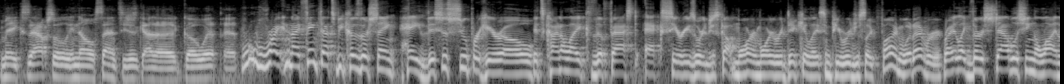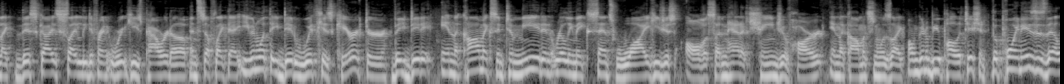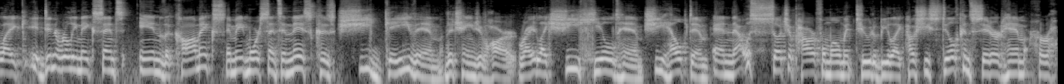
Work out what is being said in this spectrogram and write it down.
makes absolutely no sense. You just gotta go with it. Right, and I think that's because they're saying, hey, this is superhero. It's kind of like the Fast X series where it just got more and more ridiculous, and people were just like, fine, whatever. Right? Like they're establishing a line, like this guy's slightly different, he's powered up and stuff like that. Even what they did with his character, they did it in the comics, and to me, it didn't really make sense why he just all of a sudden had a change of heart in the comics and was like, I'm gonna be a politician. The point is, is that like it didn't really make sense in the comics. It made more sense in this because she gave him the change of heart, right? Like she healed him, she helped him, and that was such a powerful moment too to be like how she still considered him her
